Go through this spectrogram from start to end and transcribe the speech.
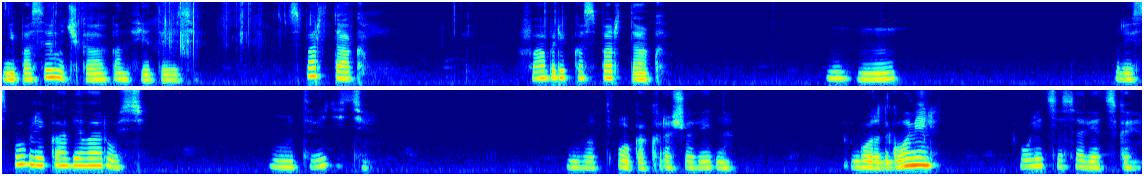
Не посылочка, а конфеты эти. Спартак. Фабрика Спартак. Угу. Республика Беларусь. Вот, видите? Вот. О, как хорошо видно. Город Гомель. Улица Советская.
